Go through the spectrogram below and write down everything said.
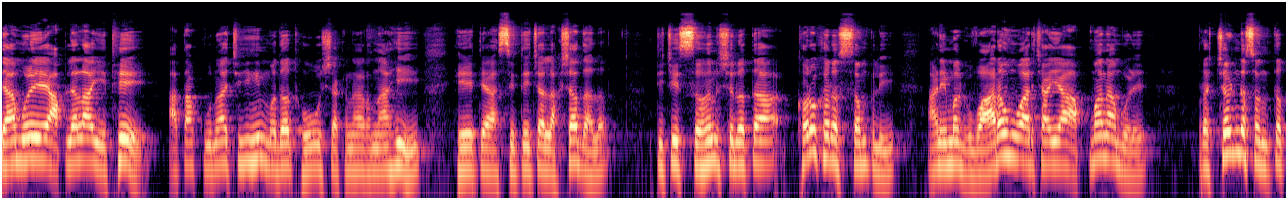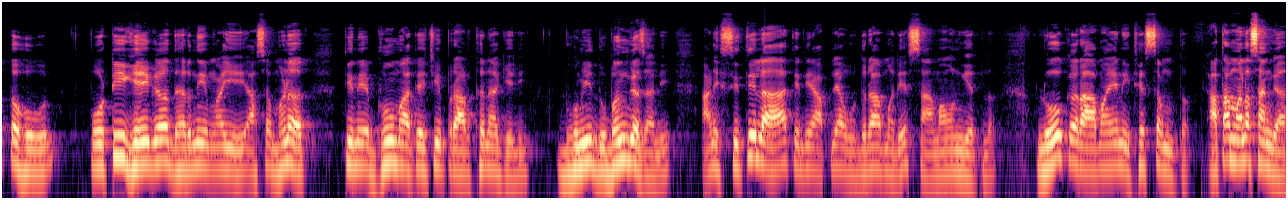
त्यामुळे आपल्याला इथे आता कुणाचीही मदत होऊ शकणार नाही हे त्या सीतेच्या लक्षात आलं. तिची सहनशीलता खरोखरच संपली आणि मग वारंवारच्या या अपमानामुळे प्रचंड संतप्त होऊन पोटी घे ग धरणी माई असं म्हणत तिने भूमातेची प्रार्थना केली. भूमी दुभंग झाली आणि सीतेला तिने आपल्या उदरामध्ये सामावून घेतलं. लोक रामायण इथे संपतं. आता मला सांगा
